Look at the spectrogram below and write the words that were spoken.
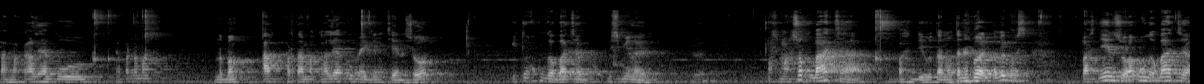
pertama kali aku apa nama nebang ah, pertama kali aku megang censo itu aku nggak baca Bismillah itu pas masuk baca. Pas di hutan-hutan tapi pas pas nyenso aku nggak baca.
